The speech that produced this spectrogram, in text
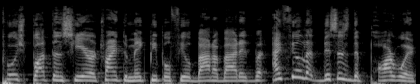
push buttons here or trying to make people feel bad about it, but I feel that this is the part where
